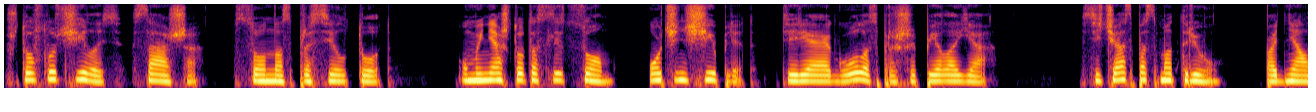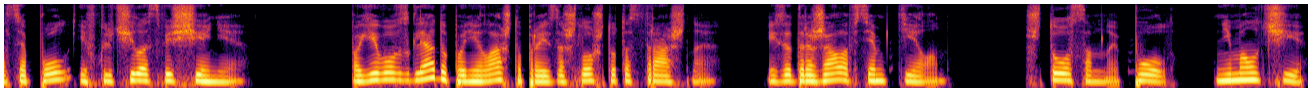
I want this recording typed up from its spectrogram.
"Что случилось, Саша?" Сонно спросил тот. "У меня что-то с лицом, очень щиплет", теряя голос, прошипела я. "Сейчас посмотрю". Поднялся Пол и включил освещение. По его взгляду поняла, что произошло что-то страшное, и задрожала всем телом. Что со мной, Пол? Не молчи.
